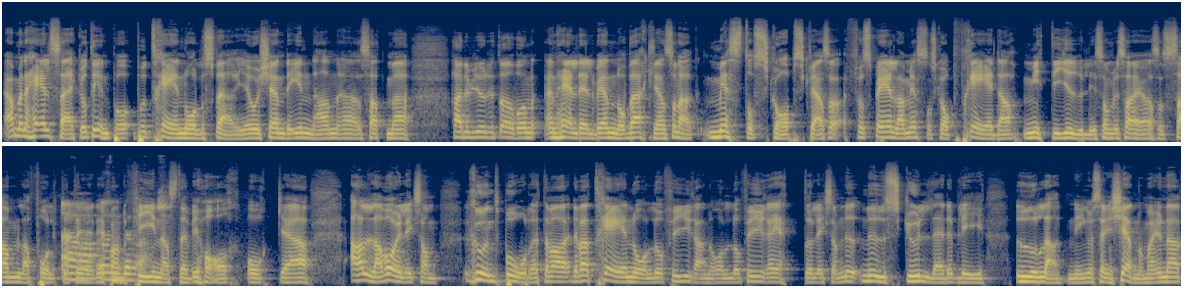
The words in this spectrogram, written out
ja, men helsäkert in på, på 3-0 Sverige och kände innan, eh, satt med hade bjudit över en, en hel del vänner, verkligen sån här mästerskapskväll, alltså få spela mästerskap fredag mitt i juli som vi säger, alltså samla folket, ja, det, det är fan det finaste vi har. Och uh, alla var ju liksom runt bordet, det var, det var 3-0 och 4-0 och 4-1 och liksom nu, nu skulle det bli urladdning. Och sen känner man ju när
